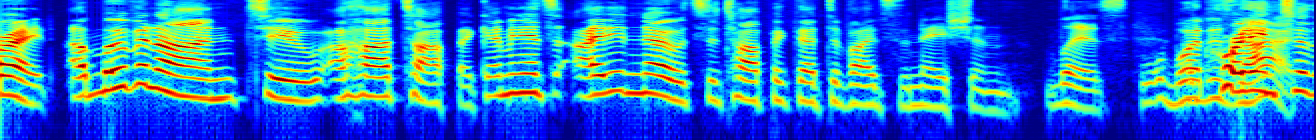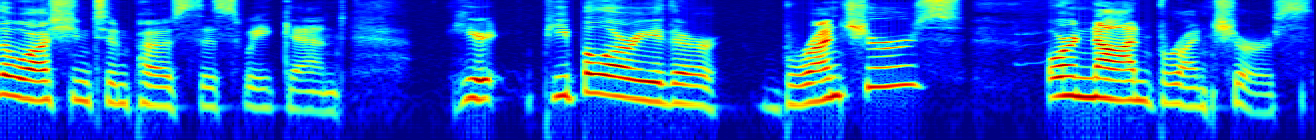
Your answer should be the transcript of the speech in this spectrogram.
right, uh, moving on to a hot topic. I mean, it's I didn't know it's a topic that divides the nation, Liz. What is According that? to the Washington Post this weekend, here people are either brunchers or non-brunchers.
